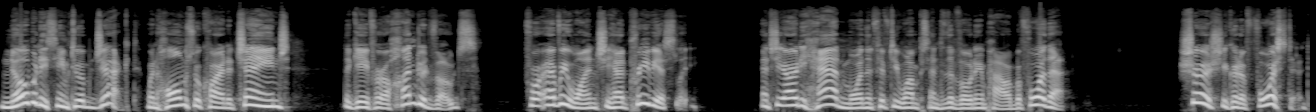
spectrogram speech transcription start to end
Nobody seemed to object when Holmes required a change that gave her 100 votes for every one she had previously, and she already had more than 51% of the voting power before that. Sure, she could have forced it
